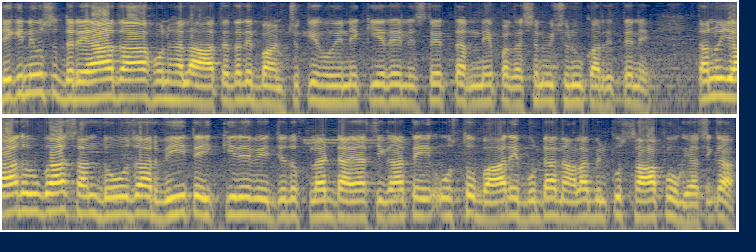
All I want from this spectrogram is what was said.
ਲੇਕਿਨ ਉਸ ਦਰਿਆ ਦਾ ਹੁਣ ਹਾਲਾਤ ਇਦਾਂ ਦੇ ਬਣ ਚੁੱਕੇ ਹੋਏ ਨੇ ਕਿ ਇਹਦੇ ਲਿਸਤੇ ਧਰਨੇ ਪ੍ਰਦਰਸ਼ਨ ਵੀ ਸ਼ੁਰੂ ਕਰ ਦਿੱਤੇ ਨੇ। ਤੁਹਾਨੂੰ ਯਾਦ ਹੋਊਗਾ ਸਨ 2020 ਤੇ 21 ਦੇ ਵਿੱਚ ਜਦੋਂ ਫਲੱਡ ਆਇਆ ਸੀਗਾ ਤੇ ਉਸ ਤੋਂ ਬਾਅਦ ਇਹ ਬੁੱਢਾ ਨਾਲਾ ਬਿਲਕੁਲ ਸਾਫ਼ ਹੋ ਗਿਆ ਸੀਗਾ।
